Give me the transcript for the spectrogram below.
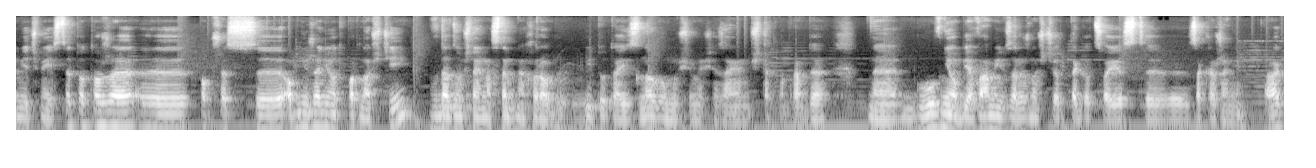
mieć miejsce, to to, że e, poprzez e, obniżenie odporności wdadzą się następne choroby. I tutaj znowu musimy się zająć tak naprawdę e, głównie objawami w zależności od tego, co jest zakażeniem, tak?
